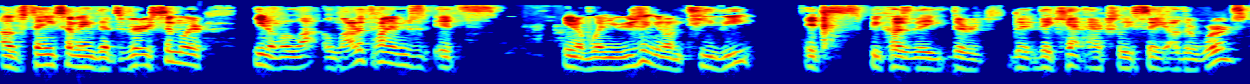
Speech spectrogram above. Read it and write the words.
of saying something that's very similar. You know, a lot a lot of times it's, you know, when you're using it on TV, it's because they they, they can't actually say other words,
